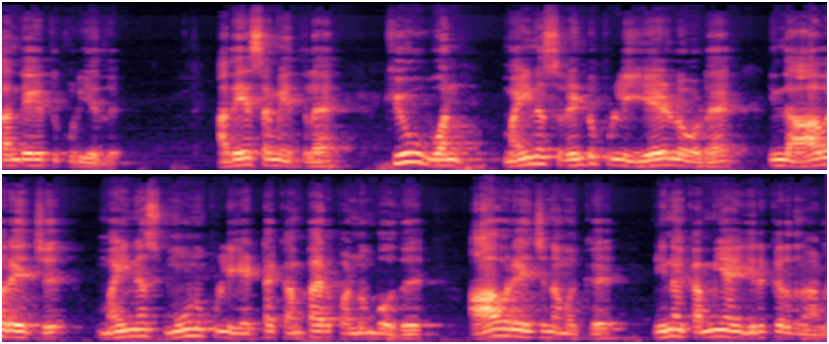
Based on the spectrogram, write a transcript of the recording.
சந்தேகத்துக்குரியது. அதே சமயத்தில் கியூ ஒன் மைனஸ் ரெண்டு புள்ளி ஏழோட இந்த ஆவரேஜ் மைனஸ் மூணு புள்ளி எட்டை கம்பேர் பண்ணும்போது ஆவரேஜ் நமக்கு இன்னும் கம்மியாக இருக்கிறதுனால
